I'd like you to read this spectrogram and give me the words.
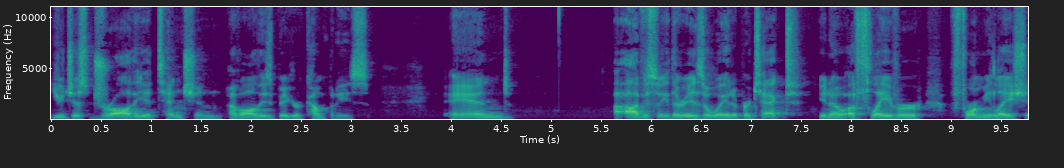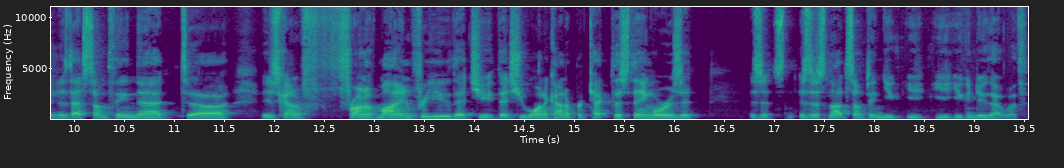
you just draw the attention of all these bigger companies and obviously there is a way to protect you know a flavor formulation. Is that something that uh, is kind of front of mind for you that you that you want to kind of protect this thing or is it is it is this not something you you, you can do that with?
